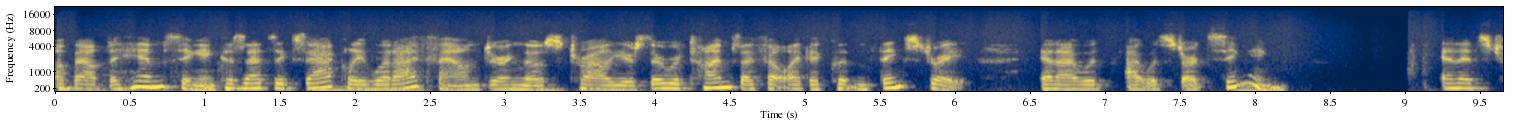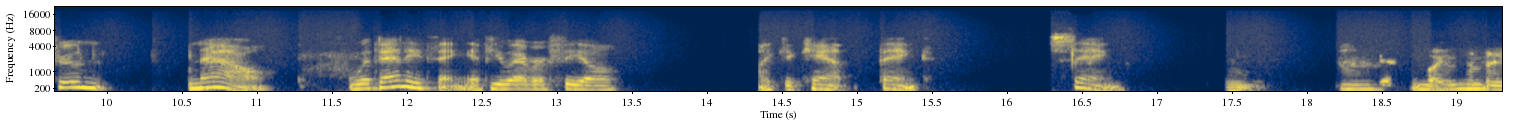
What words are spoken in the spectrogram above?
about the hymn singing, because that's exactly what I found during those trial years. There were times I felt like I couldn't think straight, and I would I would start singing. And it's true now with anything. If you ever feel like you can't think, sing. Uh, Like- remember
